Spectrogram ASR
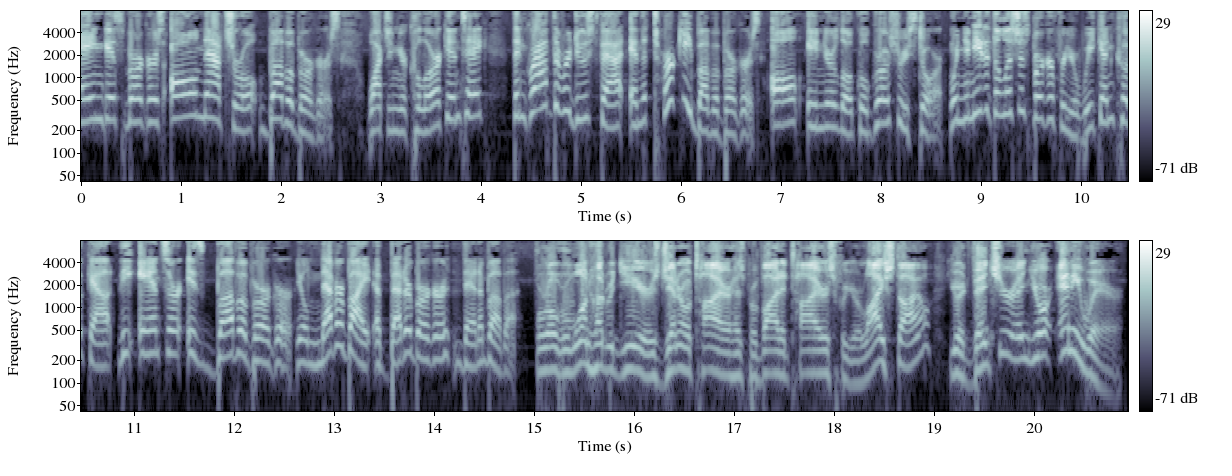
Angus burgers, all natural Bubba burgers. Watching your caloric intake? Then grab the reduced fat and the turkey Bubba burgers, all in your local grocery store. When you need a delicious burger for your weekend cookout, the answer is Bubba Burger. You'll never bite a better burger than a Bubba. For over 100 years, General Tire has provided tires for your lifestyle, your adventure, and your anywhere.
